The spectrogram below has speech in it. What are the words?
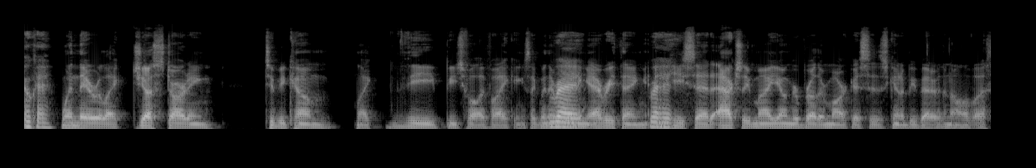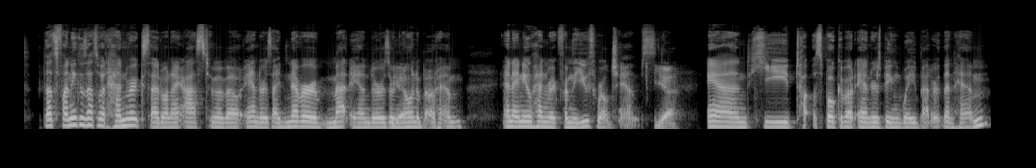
Okay. when they were like just starting to become like the beach volley Vikings, like when they were Right. winning everything. Right. And he said, actually, my younger brother Marcus is going to be better than all of us. That's funny because that's what Hendrik said when I asked him about Anders. I'd never met Anders or Yeah. known about him. And I knew Hendrik from the Youth World Champs. Yeah. And he t- spoke about Anders being way better than him.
